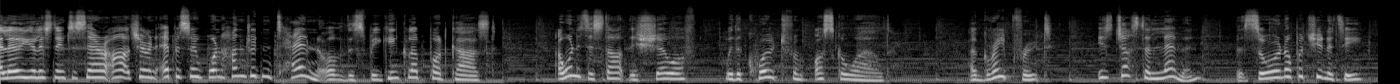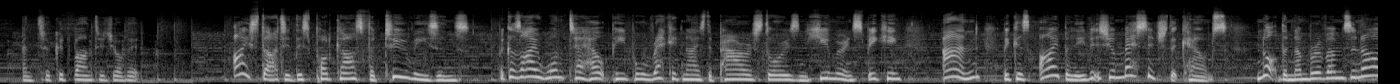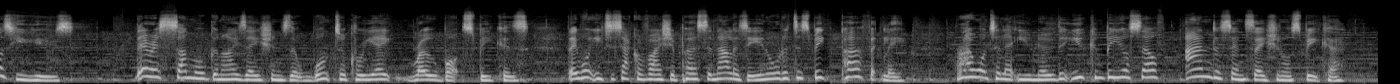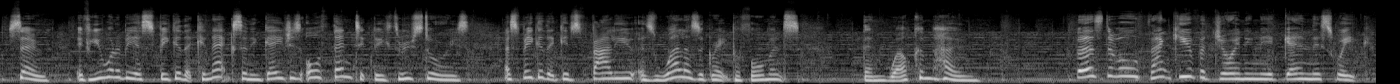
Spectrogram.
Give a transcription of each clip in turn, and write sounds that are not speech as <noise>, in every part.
Hello, you're listening to Sarah Archer in episode 110 of the Speaking Club podcast. I wanted to start this show off with a quote from Oscar Wilde A grapefruit is just a lemon that saw an opportunity and took advantage of it. I started this podcast for two reasons because I want to help people recognize the power of stories and humor in speaking, and because I believe it's your message that counts, not the number of ums and ahs you use. There are some organizations that want to create robot speakers. They want you to sacrifice your personality in order to speak perfectly. But I want to let you know that you can be yourself and a sensational speaker. So, if you want to be a speaker that connects and engages authentically through stories, a speaker that gives value as well as a great performance, then welcome home. First of all, thank you for joining me again this week.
